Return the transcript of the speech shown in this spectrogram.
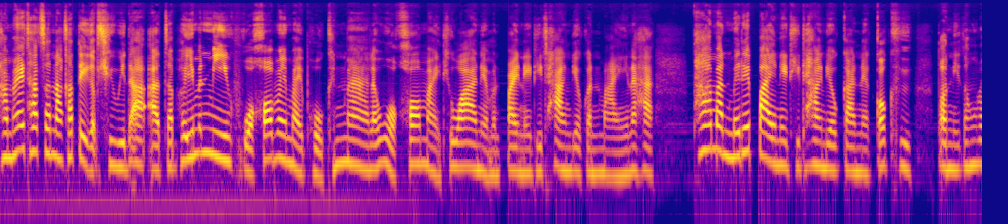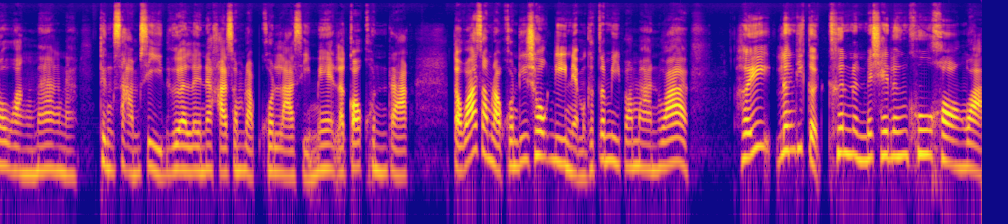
ทำให้ทัศนคติกับชีวิตอะอาจจะเฮ้ยมันมีหัวข้อใหม่ๆโผล่ขึ้นมา แล้วหัวข้อใหม่ที่ว่าเนี่ยมันไปในทิศทางเดียวกันไหมนะคะ ถ้ามันไม่ได้ไปในทิศทางเดียวกันเนี่ยก็คือตอนนี้ต้องระวังมากนะถึง 3-4 เดือนเลยนะคะสำหรับคนราศีเมษแล้วก็คนรัก แต่ว่าสำหรับคนที่โชคดีเนี่ยมันก็จะมีประมาณว่า เฮ้ยเรื่องที่เกิดขึ้นมันไม่ใช่เรื่องคู่ครองว่ะ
